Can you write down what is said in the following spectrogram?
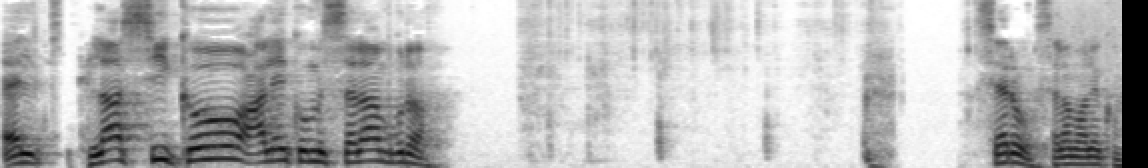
El Clasico, alaikum salam, Bruder. Zero, salam alaikum.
